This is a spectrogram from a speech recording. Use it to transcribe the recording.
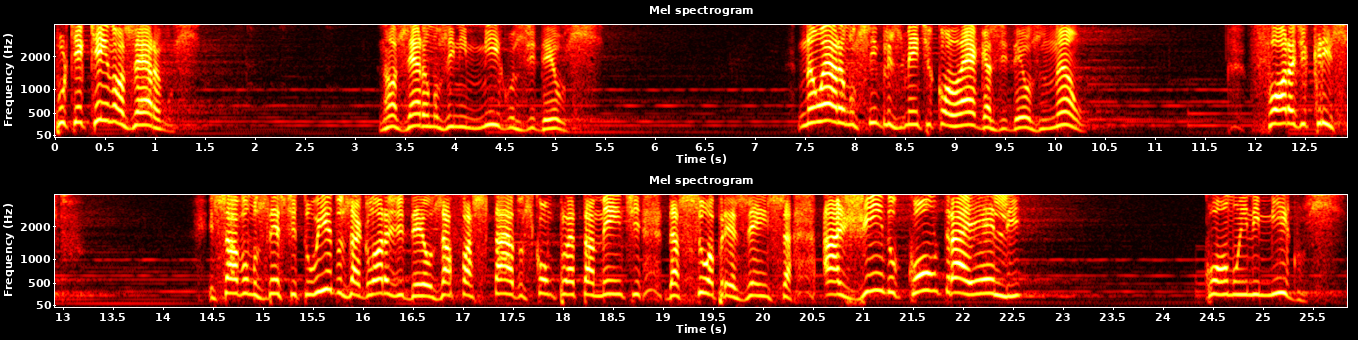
Porque quem nós éramos? Nós éramos inimigos de Deus. Não éramos simplesmente colegas de Deus, não fora de Cristo. Estávamos destituídos da glória de Deus, afastados completamente da Sua presença, agindo contra Ele como inimigos.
